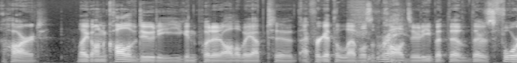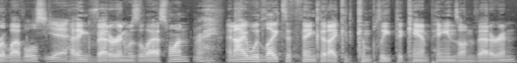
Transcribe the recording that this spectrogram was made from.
hard. Like on Call of Duty, you can put it all the way up to I forget the levels of Call of Duty, but the, there's four levels. Yeah. I think Veteran was the last one. Right. And I would like to think that I could complete the campaigns on Veteran,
